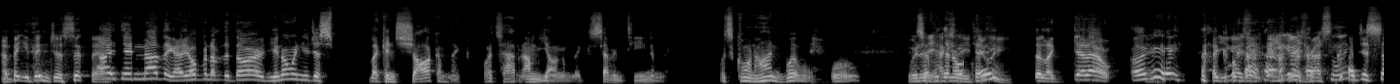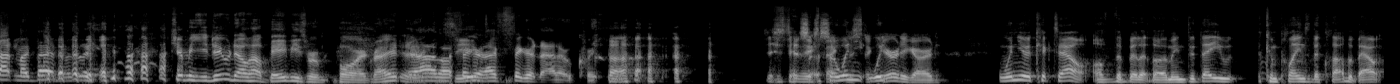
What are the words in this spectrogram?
I bet you didn't just sit there. I did nothing. I opened up the door. You know when you're just like in shock? I'm like, what's happening? I'm young. I'm like 17. I'm like, what's going on? What? what What Is are they everything actually okay? doing? they're like, get out. Okay. I You guys, are you guys wrestling? I just sat in my bed. I was like, Jimmy, you do know how babies were born, right? Yeah, I figured, I figured that out quick. Just didn't So- expect so when the you- when- security guard. When you were kicked out of the billet, though, I mean, did they complain to the club about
